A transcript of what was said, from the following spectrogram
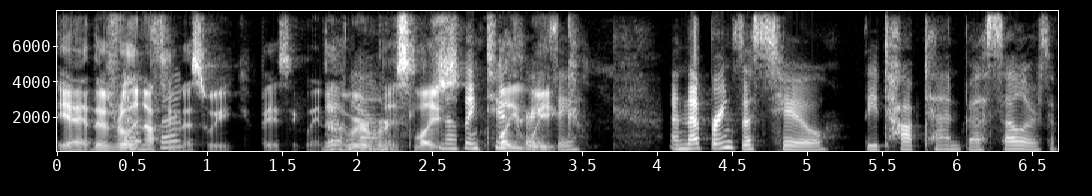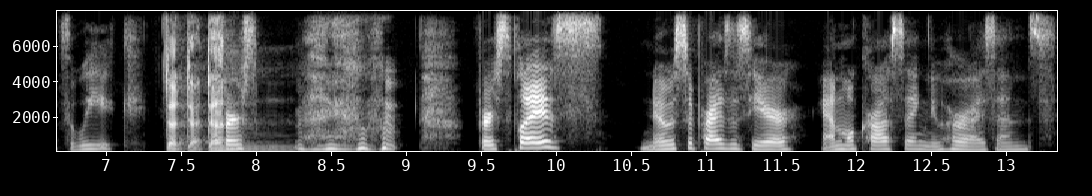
Yeah, there's really that's nothing it? this week, basically. No, yeah, we were nice, light, nothing too light crazy. Week. And that brings us to the top 10 bestsellers of the week. Dun, dun, dun. First, first place, no surprises here. Animal Crossing, New Horizons,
